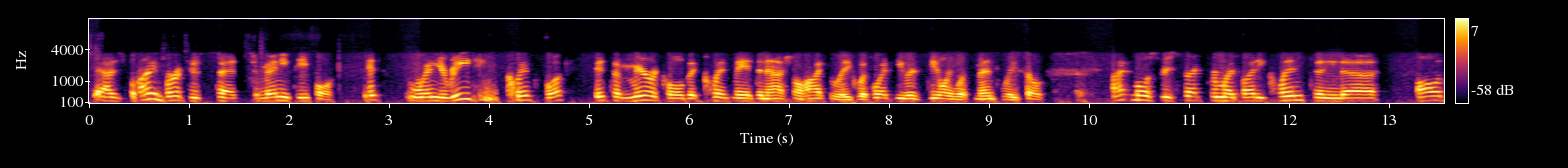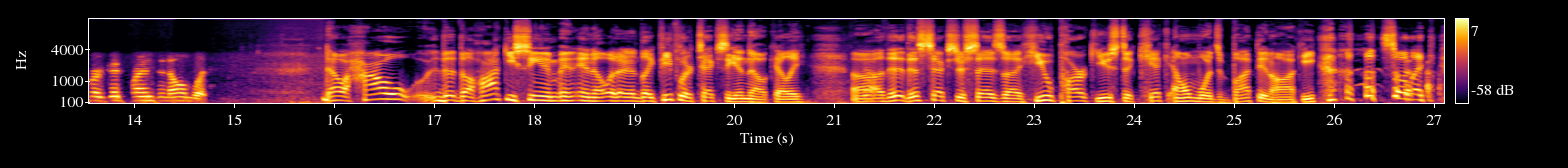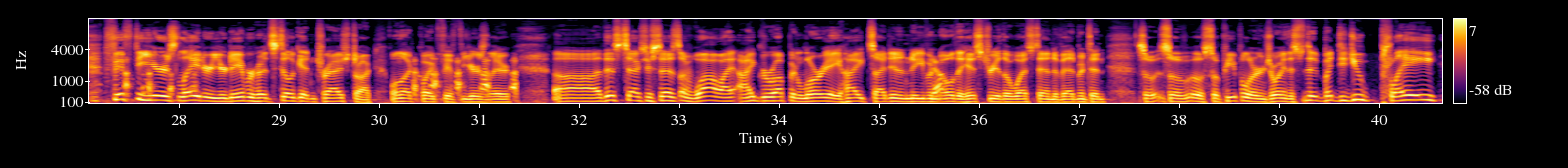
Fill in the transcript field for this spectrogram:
As Brian Burke has said to many people, it's, when you read Clint's book, it's a miracle that Clint made the National Hockey League with what he was dealing with mentally. So, utmost respect for my buddy Clint and uh, all of our good friends in Elmwood. Now, how the the hockey scene in, in, like people are texting in now, Kelly. Uh, yeah. th- this texter says uh, Hugh Park used to kick Elmwood's butt in hockey. so, like 50 years later, your neighborhood's still getting trash talk. Well, not quite 50 years later. Uh, this texter says, oh, "Wow, I, I, grew up in Laurier Heights. I didn't even know the history of the West End of Edmonton. So, so, so people are enjoying this. But did you play?"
